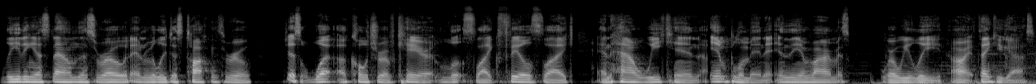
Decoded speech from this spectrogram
leading us down this road and really just talking through just what a culture of care looks like, feels like, and how we can implement it in the environments where we lead. All right. Thank you guys.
